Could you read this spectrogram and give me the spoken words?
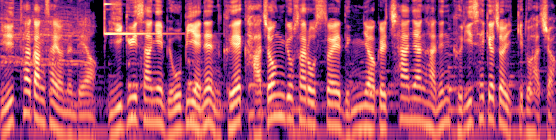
일타 강사였는데요. 이귀상의 묘비에는 그의 가정교사로서의 능력을 찬양하는 글이 새겨져 있기도 하죠.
